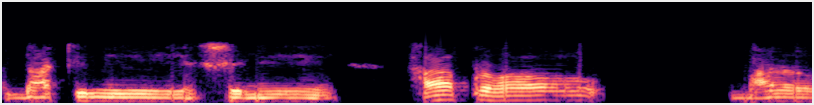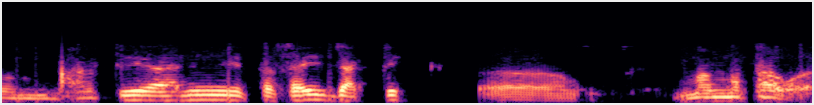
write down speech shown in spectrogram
डाकिनी यक्षिणी हा प्रभाव भारतीय आणि तसाही जागतिक मतावर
